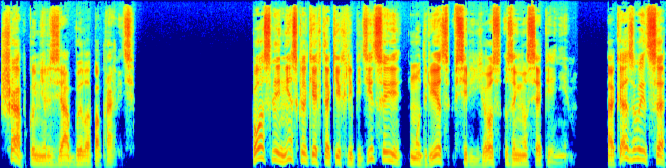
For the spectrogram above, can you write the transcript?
шапку нельзя было поправить. После нескольких таких репетиций мудрец всерьез занялся пением. Оказывается,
